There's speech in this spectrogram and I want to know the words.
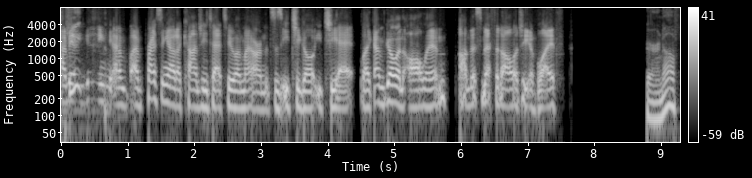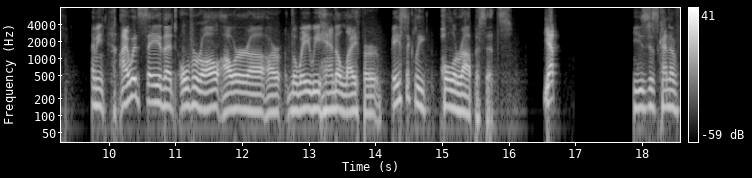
I mean, I'm, getting, I'm I'm pricing out a kanji tattoo on my arm that says Ichigo Ichie. Like I'm going all in on this methodology of life. Fair enough. I mean, I would say that overall, our uh, our the way we handle life are basically polar opposites. Yep. He's just kind of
